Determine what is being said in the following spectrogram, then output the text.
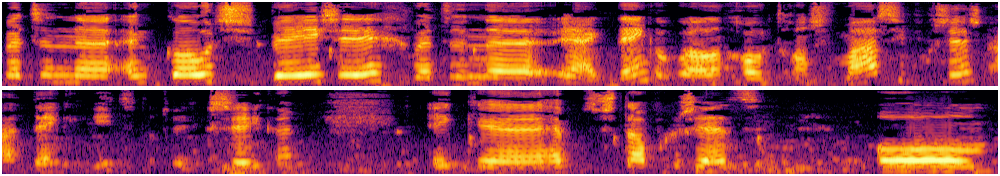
met een, uh, een coach bezig. Met een, uh, ja, ik denk ook wel een groot transformatieproces. Nou, dat denk ik niet, dat weet ik zeker. Ik uh, heb de stap gezet om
